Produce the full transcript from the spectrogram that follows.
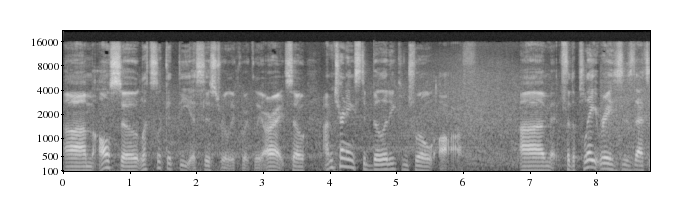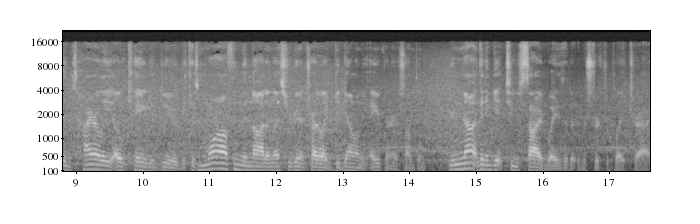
Um, also, let's look at the assist really quickly. Alright, so I'm turning stability control off. Um, for the plate races, that's entirely okay to do, because more often than not, unless you're going to try to like get down on the apron or something, you're not going to get too sideways at a restrictor plate track.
